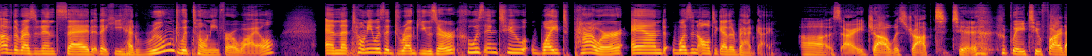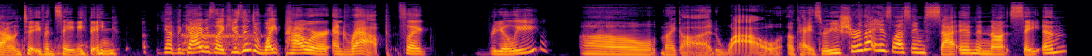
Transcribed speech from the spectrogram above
of the residents said that he had roomed with Tony for a while and that Tony was a drug user who was into white power and was an altogether bad guy. uh, sorry, jaw was dropped to way too far down to even say anything. Yeah, the guy was like, he was into white power and rap. It's like, really? Oh my God. Wow. Okay. So are you sure that his last name's Satin and not Satan?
